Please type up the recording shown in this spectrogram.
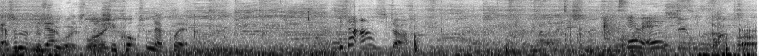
Get some Just see what it's like. She cooks them there quick. Is that Asda? Here it is.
